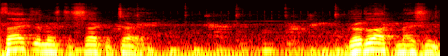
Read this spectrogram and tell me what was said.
Thank you, Mr. Secretary. Good luck, Mason.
